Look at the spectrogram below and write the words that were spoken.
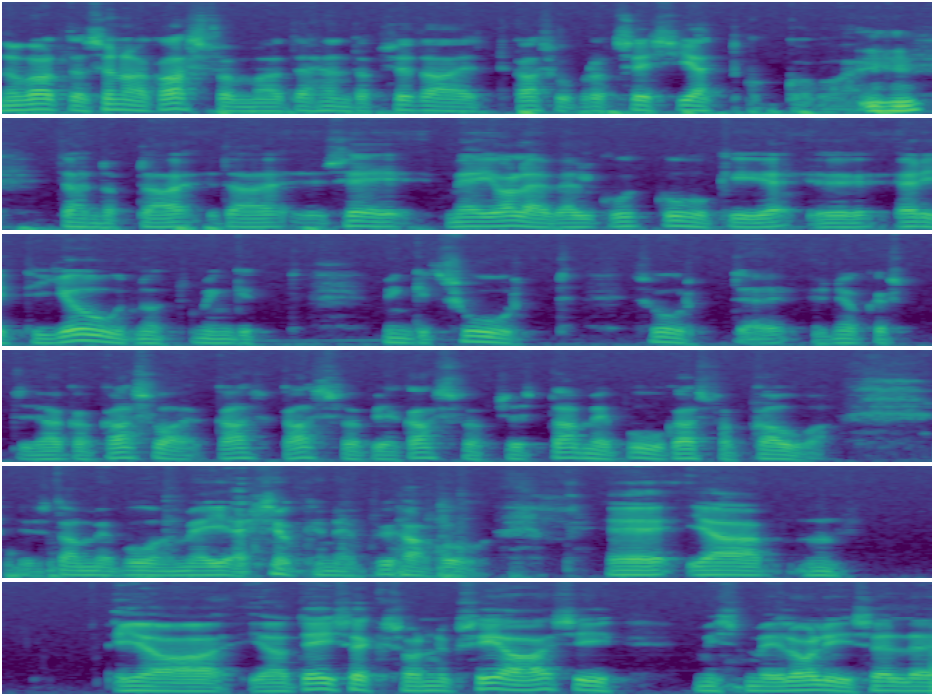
no vaata, sõna kasvama tähendab seda, et kasvuprotsess jätkub kogu aeg mm. -hmm. tähendab ta, ta, see, me ei ole veel kuhugi eriti jõudnud mingit, mingit suurt, suurt niisugust, aga kasva, kas-, kasvab ja kasvab, sest tammepuu kasvab kaua. sest tammepuu on meie niisugune püha puu. ja, ja, ja teiseks on üks hea asi mis meil oli selle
